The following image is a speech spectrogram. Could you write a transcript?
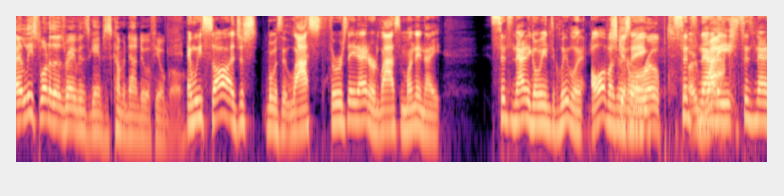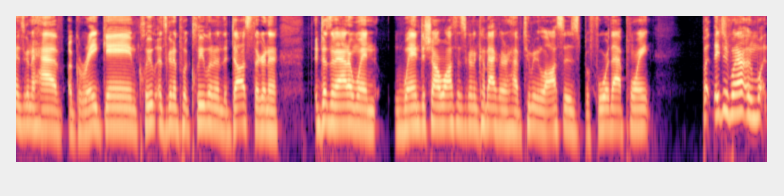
at least one of those Ravens games is coming down to a field goal. And we saw just what was it last Thursday night or last Monday night? Cincinnati going into Cleveland. All of us Just are saying roped, uh, Cincinnati. Cincinnati is going to have a great game. Cleveland is going to put Cleveland in the dust. They're going to. It doesn't matter when when Deshaun Watson is going to come back. They're going to have too many losses before that point. But they just went out and what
